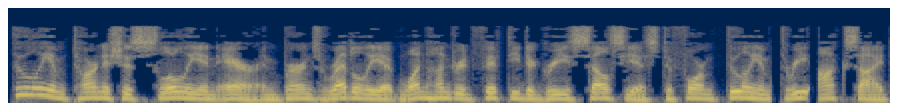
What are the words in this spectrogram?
Thulium tarnishes slowly in air and burns readily at 150 degrees Celsius to form thulium oxide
